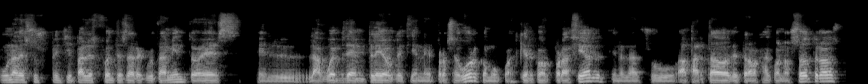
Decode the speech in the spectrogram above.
una de sus principales fuentes de reclutamiento es el, la web de empleo que tiene Prosegur, como cualquier corporación, tienen su apartado de trabaja con nosotros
